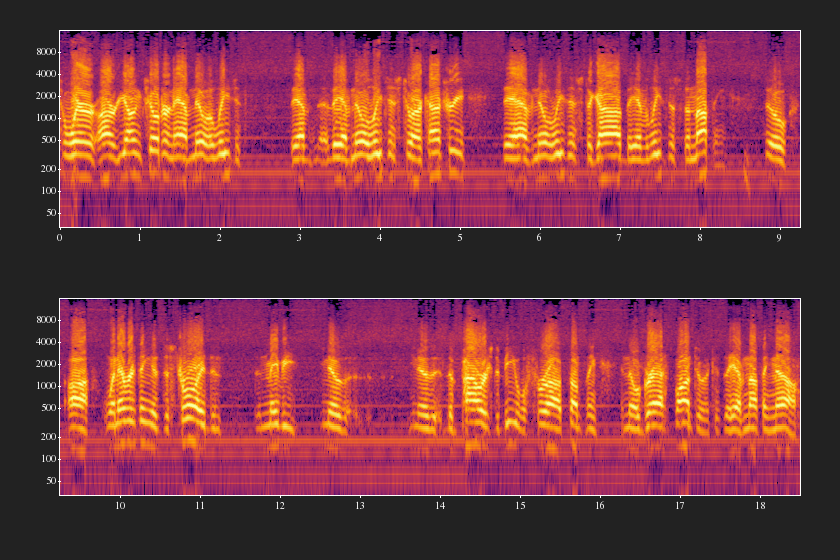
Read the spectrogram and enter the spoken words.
to where our young children have no allegiance. They have they have no allegiance to our country. They have no allegiance to God. They have allegiance to nothing. So uh, when everything is destroyed, then, then maybe you know the, you know the, the powers to be will throw out something and they'll grasp onto it because they have nothing now.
